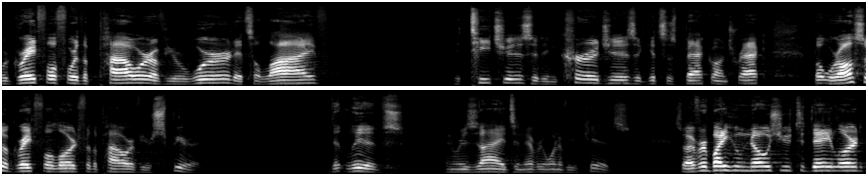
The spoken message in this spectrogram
we're grateful for the power of your word. It's alive, it teaches, it encourages, it gets us back on track. But we're also grateful, Lord, for the power of your spirit that lives and resides in every one of your kids. So, everybody who knows you today, Lord,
